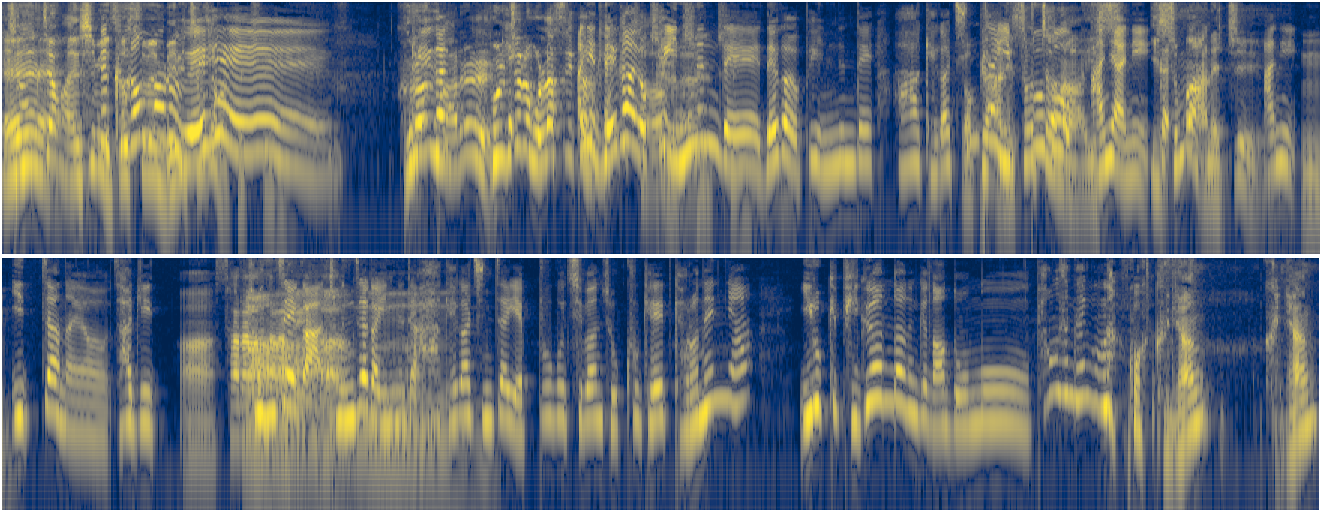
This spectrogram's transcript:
예. 진짜 관심이 있었으면 미리 왜 찾아왔겠지. 해? 그런 말을 볼 줄을 몰랐으니까 아니 내가 했겠죠. 옆에 있는데 내가 옆에 있는데 아 걔가 진짜 안 이쁘고. 있- 아니 아니 그러니까 있으면 안 했지. 아니 음. 있잖아요 자기 아, 사람 존재가 아, 존재가 음. 있는데 아 걔가 진짜 예쁘고 집안 좋고 걔 결혼했냐 이렇게 비교한다는 게 나 너무 평생 생각날 것 같아. 그냥 그냥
